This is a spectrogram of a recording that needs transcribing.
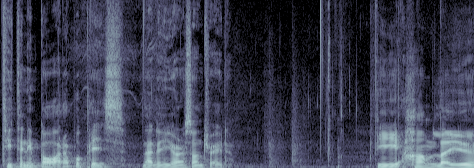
Tittar ni bara på pris när ni gör en sån trade? Vi handlar ju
